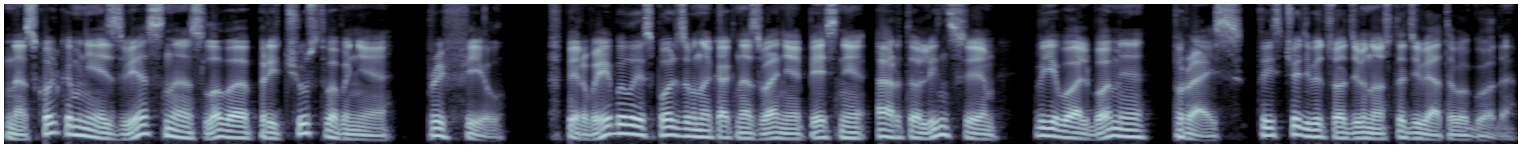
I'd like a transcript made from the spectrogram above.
Насколько мне известно, слово «предчувствование» — «prefeel» впервые было использовано как название песни Арто Линдси в его альбоме «Прайс» 1999 года.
